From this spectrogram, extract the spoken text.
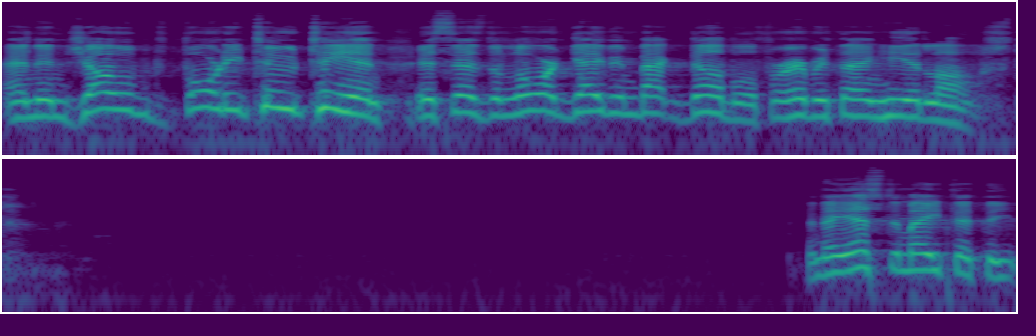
And in Job 42 10, it says the Lord gave him back double for everything he had lost. And they estimate that the,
